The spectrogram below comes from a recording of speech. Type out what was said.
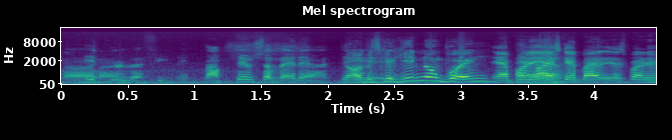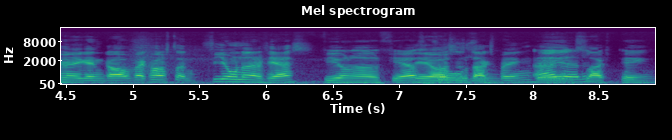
Nå, Et nej. vil være fint, ikke? Nå, det er jo så, hvad det er. Det, Nå, vi skal give den nogle point. Ja, prøv lige, jeg skal bare, jeg skal bare lige høre igen, Grav. Hvad koster den? 470? 470 Det er også en slags penge. Det Ja, det er er en slags penge.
